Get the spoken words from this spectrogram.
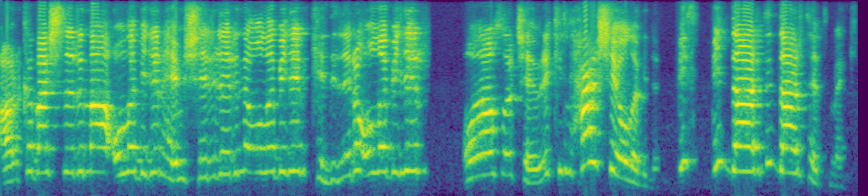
arkadaşlarına olabilir, hemşerilerine olabilir, kedilere olabilir. Ondan sonra çevre kirli her şey olabilir. Biz bir derdi dert etmek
